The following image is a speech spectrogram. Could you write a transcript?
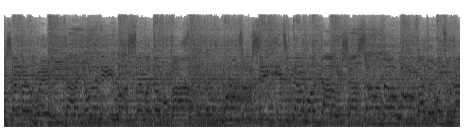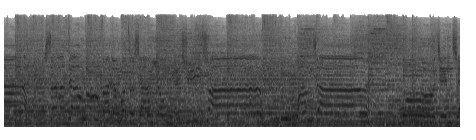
梦想而伟大。有了你，我什么都不怕。莫忘初心，一直到我倒下，什么都无法对我阻挡，什么都无法让我走向，勇敢去闯。不慌张，我坚强。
